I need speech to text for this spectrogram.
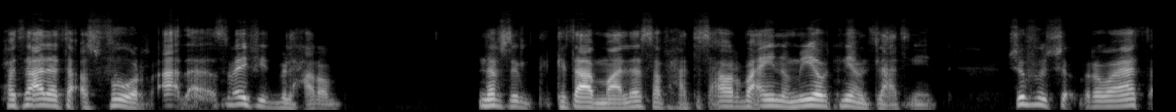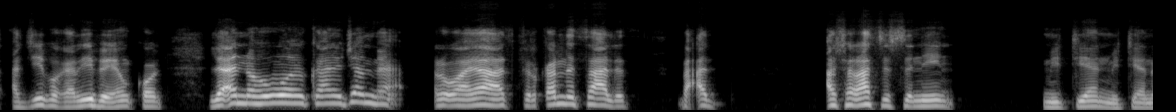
حثالة عصفور هذا ما يفيد بالحرب. نفس الكتاب ماله صفحة 49 و 132 شوفوا روايات عجيبة غريبة ينقل لأنه هو كان يجمع روايات في القرن الثالث. بعد عشرات السنين 200 200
